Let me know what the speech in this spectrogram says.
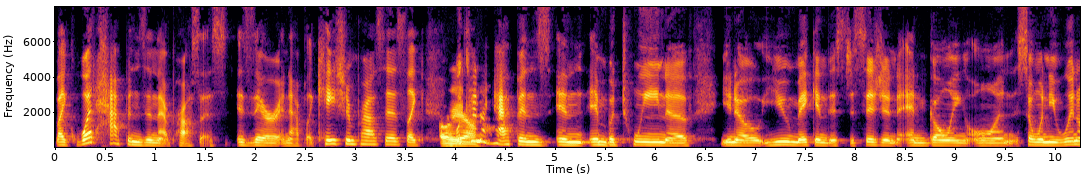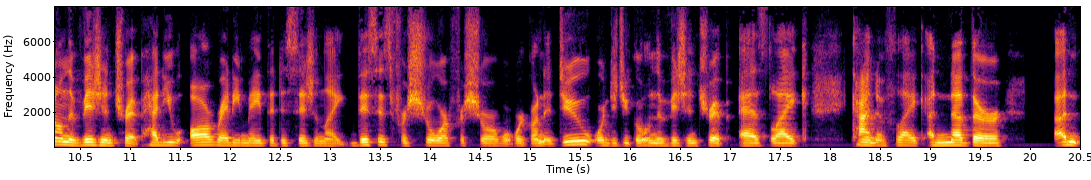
like what happens in that process? Is there an application process? Like oh what yeah. kind of happens in in between of you know you making this decision and going on? So when you went on the vision trip had you already made the decision like this is for sure for sure what we're going to do or did you go on the vision trip as like kind of like another an,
